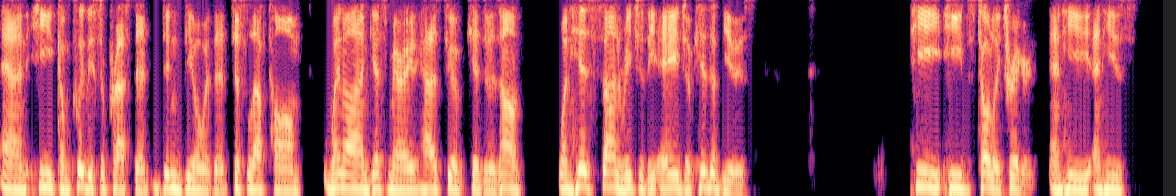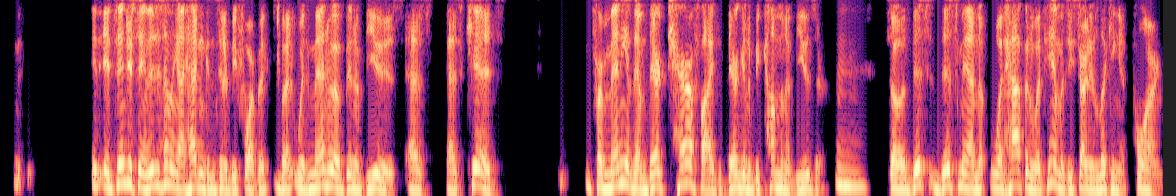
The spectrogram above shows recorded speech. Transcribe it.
and he completely suppressed it, didn't deal with it, just left home, went on, gets married, has two of kids of his own. When his son reaches the age of his abuse, he he's totally triggered, and he and he's it's interesting. This is something I hadn't considered before, but but with men who have been abused as as kids, for many of them, they're terrified that they're going to become an abuser. Mm-hmm. So this this man, what happened with him is he started looking at porn.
